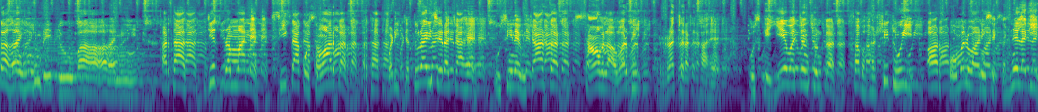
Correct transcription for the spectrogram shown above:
कहीं मृदुबानी अर्थात जिस ब्रह्मा ने सीता को संवार कर, अर्थात बड़ी चतुराई से रचा है, उसी ने विचार कर, सांवला वर भी रच रखा है। उसके ये वचन सुनकर सब हर्षित हुई और कोमल वाणी से कहने लगी,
